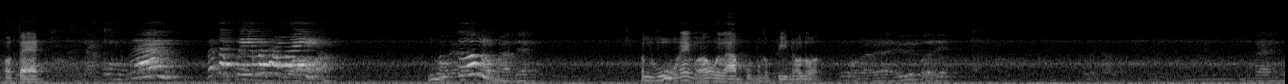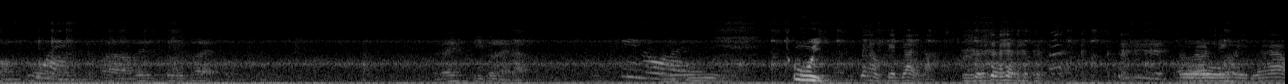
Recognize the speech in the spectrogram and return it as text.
เอาแตกนั่นไม่ต้องปีนมาทำไมมันตึงมันหูไงเอาเวลาปุ๊บมันก็ปีนเขาเลย ห่วย พี่โนอะไร อุ้ยไม่ทำเกรดย่อยเหรอเออเจ๊งไปอีกแล้ว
